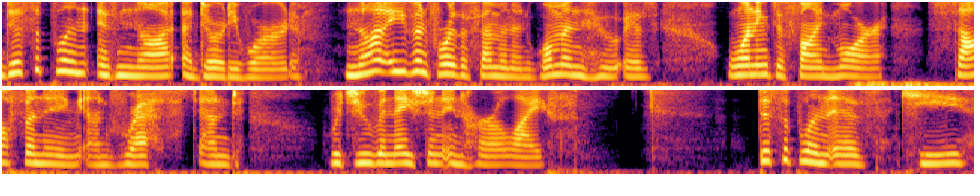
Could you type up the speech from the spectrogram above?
Discipline is not a dirty word, not even for the feminine woman who is wanting to find more softening and rest and rejuvenation in her life. Discipline is key.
